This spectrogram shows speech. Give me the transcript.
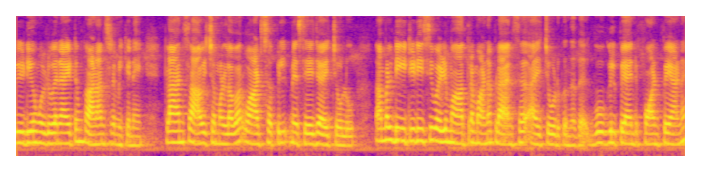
വീഡിയോ മുഴുവനായിട്ടും കാണാൻ ശ്രമിക്കണേ. പ്ലാൻസ് ആവശ്യമുള്ളവർ വാട്സപ്പിൽ മെസ്സേജ് അയച്ചോളൂ. നമ്മൾ ഡി ടി ഡി സി വഴി മാത്രമാണ് പ്ലാൻസ് അയച്ചു കൊടുക്കുന്നത്. ഗൂഗിൾ പേ ആൻഡ് ഫോൺ പേ ആണ്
